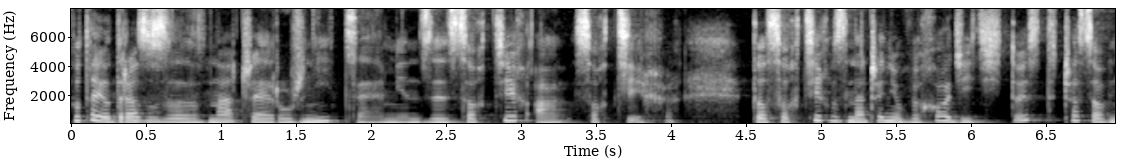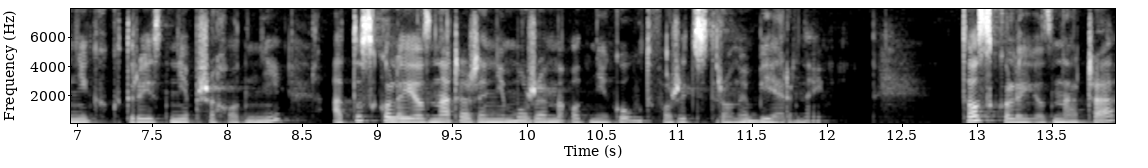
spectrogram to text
Tutaj od razu zaznaczę różnicę między sortir a sortir. To sortir w znaczeniu wychodzić to jest czasownik, który jest nieprzechodni, a to z kolei oznacza, że nie możemy od niego utworzyć strony biernej. To z kolei oznacza,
